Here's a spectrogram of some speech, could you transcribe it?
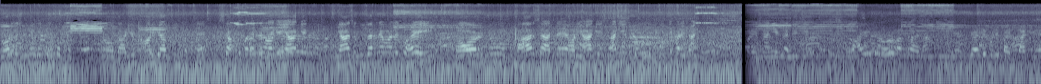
गौर से सुनेंगे तो तो गाड़ियों का हॉर्न भी आप सुन सकते हैं। इससे आपको पता चलता है कि यहाँ के यहाँ से गुजरने वाले तो है ही और जो बाहर से आते हैं और यहाँ के स्थानीय लोगों को भी कितनी परेशानी होती है। परेशानी है। ट्रैफ़िक भाई ये रोड बन रहा है ना। से बड़ी परेशानी है।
